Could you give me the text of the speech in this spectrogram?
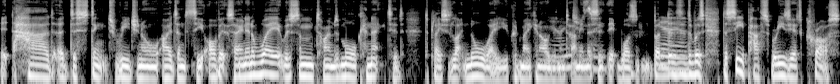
it had a distinct regional identity of its own. In a way, it was sometimes more connected to places like Norway. You could make an argument. I mean, this is, it wasn't, but Yeah, there, yeah. there was the sea paths were easier to cross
